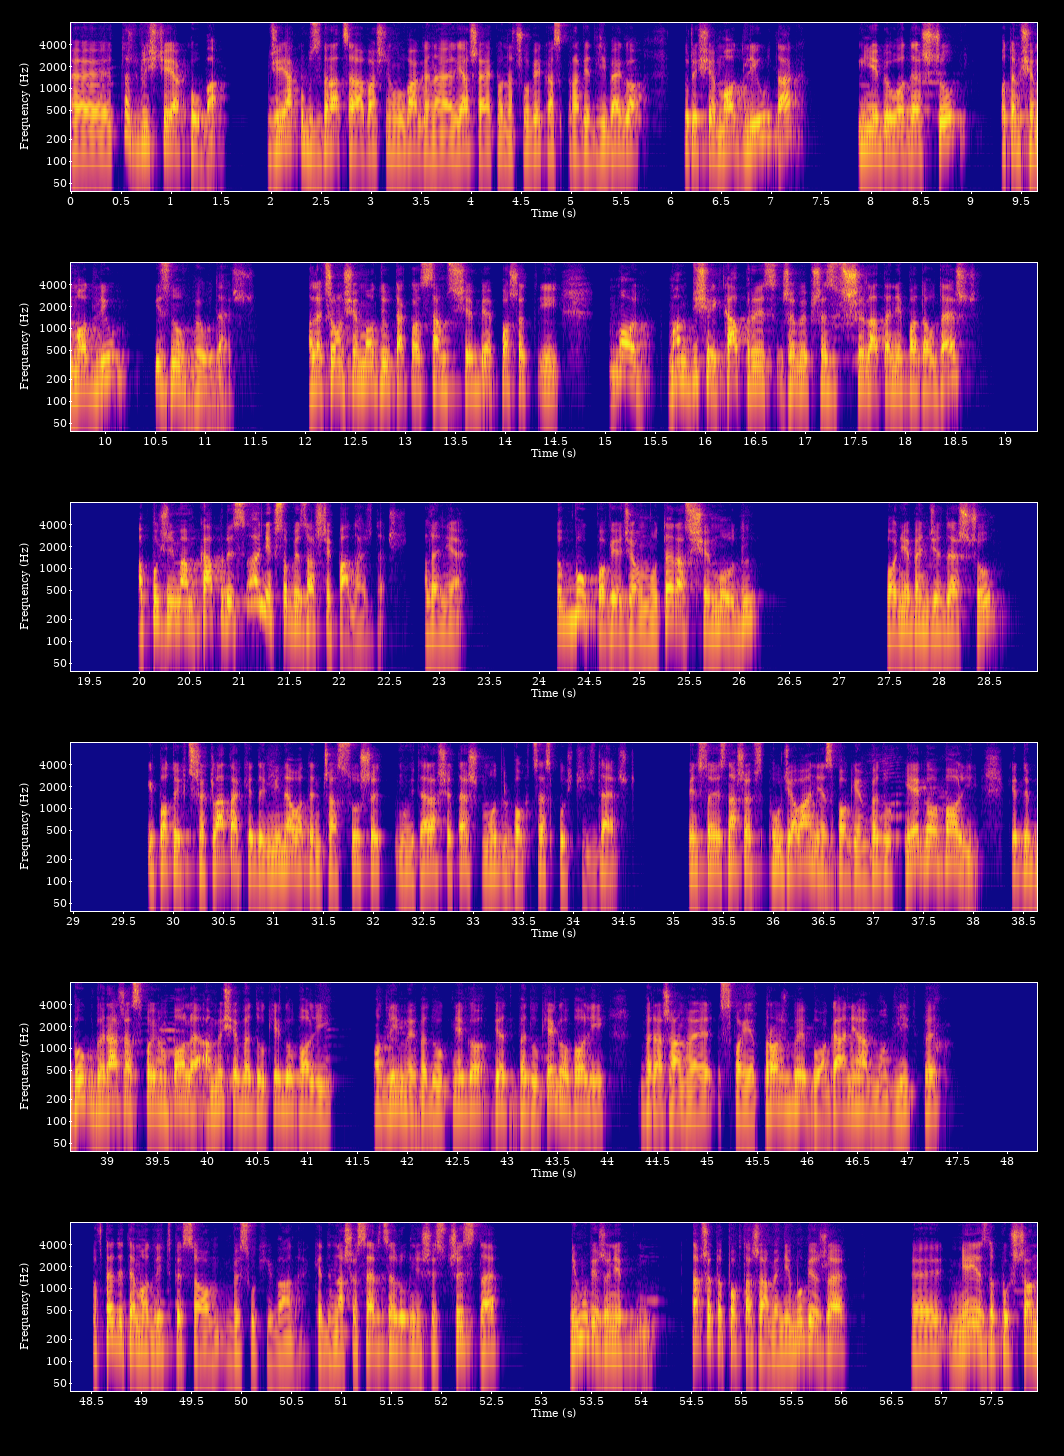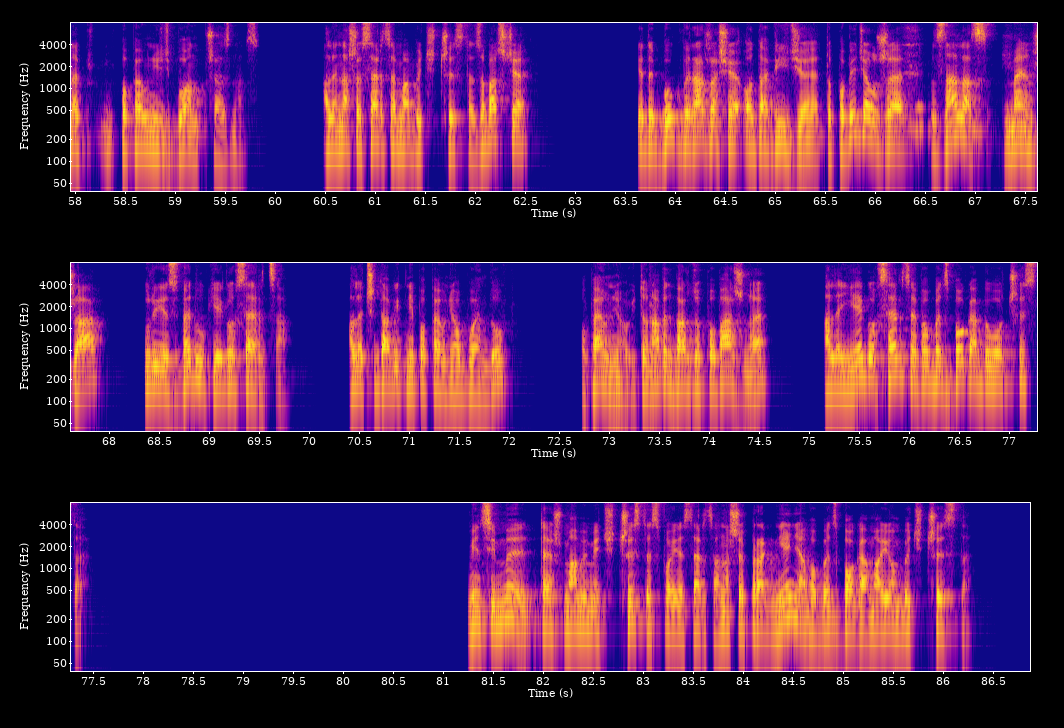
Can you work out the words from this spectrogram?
E, Też w liście Jakuba, gdzie Jakub zwraca właśnie uwagę na Eliasza jako na człowieka sprawiedliwego, który się modlił, tak? I nie było deszczu, potem się modlił i znów był deszcz. Ale czy on się modlił tak o sam z siebie? Poszedł i "Mo- mam dzisiaj kaprys, żeby przez trzy lata nie padał deszcz, a później mam kaprys, a niech sobie zacznie padać deszcz. Ale nie. To Bóg powiedział mu, teraz się módl, bo nie będzie deszczu. I po tych trzech latach, kiedy minęło ten czas suszy, mówi, teraz się też módl, bo chcę spuścić deszcz. Więc to jest nasze współdziałanie z Bogiem według Jego woli. Kiedy Bóg wyraża swoją wolę, a my się według Jego woli modlimy, według, Niego, według Jego woli wyrażamy swoje prośby, błagania, modlitwy, to wtedy te modlitwy są wysłuchiwane. Kiedy nasze serce również jest czyste, nie mówię, że nie, zawsze to powtarzamy, nie mówię, że y, nie jest dopuszczone popełnić błąd przez nas, ale nasze serce ma być czyste. Zobaczcie, kiedy Bóg wyraża się o Dawidzie, to powiedział, że znalazł męża, który jest według jego serca. Ale czy Dawid nie popełniał błędów? Popełniał i to nawet bardzo poważne, ale jego serce wobec Boga było czyste. Więc i my też mamy mieć czyste swoje serca. Nasze pragnienia wobec Boga mają być czyste.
